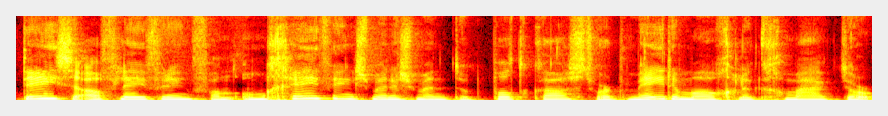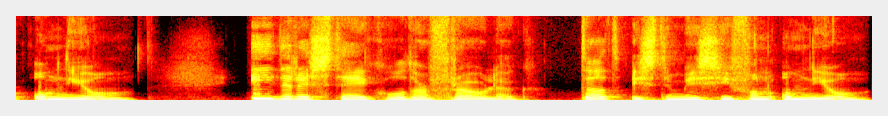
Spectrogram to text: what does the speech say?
Deze aflevering van Omgevingsmanagement, de podcast, wordt mede mogelijk gemaakt door Omnium. Iedere stakeholder vrolijk. Dat is de missie van Omnium.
